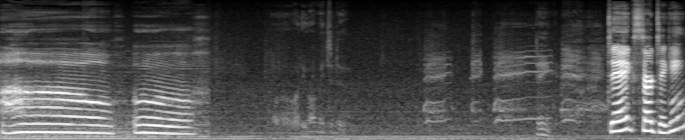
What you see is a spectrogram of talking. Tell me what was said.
Oh. Oh. What do you want me to do? Dig. Dig? Start digging?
